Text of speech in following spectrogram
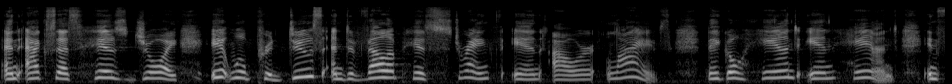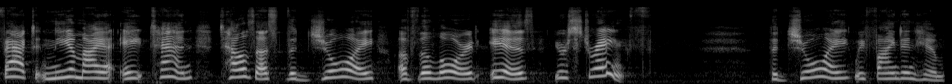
and access His joy, it will produce and develop His strength in our lives. They go hand in hand. In fact, Nehemiah 8:10 tells us the joy of the Lord is your strength. The joy we find in Him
